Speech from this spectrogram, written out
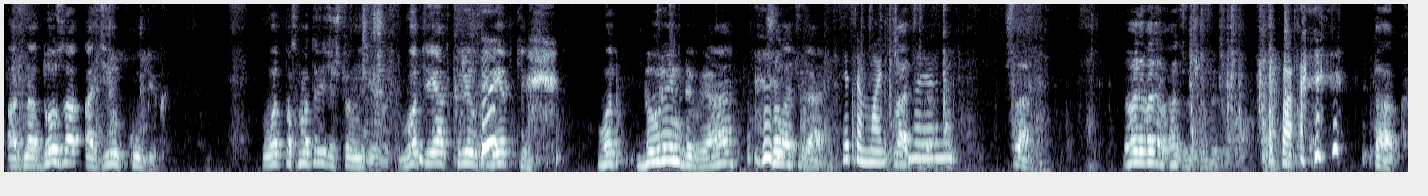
одна доза, один кубик. Вот посмотрите, что он делает. Вот я открыл клетки. Вот дурынды вы, а? Шел отсюда. Это мальчик, Ладно. наверное. Шла. Давай, давай, давай, хожу. Опа. Так,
